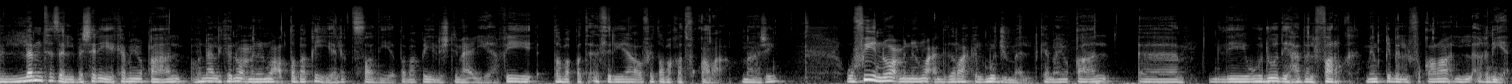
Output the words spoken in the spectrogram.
لم تزل البشرية كما يقال هنالك نوع من أنواع الطبقية الاقتصادية الطبقية الاجتماعية في طبقة أثرياء وفي طبقة فقراء ماشي؟ وفي نوع من أنواع الإدراك المجمل كما يقال آه لوجود هذا الفرق من قبل الفقراء للأغنياء.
